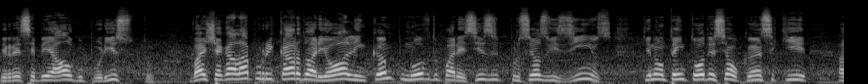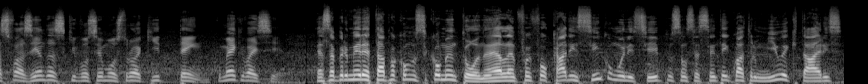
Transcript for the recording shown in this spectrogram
e receber algo por isso, vai chegar lá para o Ricardo Arioli, em Campo Novo do Parecis, para os seus vizinhos, que não tem todo esse alcance que as fazendas que você mostrou aqui têm. Como é que vai ser? Essa primeira etapa, como se comentou, né, ela foi focada em cinco municípios, são 64 mil hectares,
